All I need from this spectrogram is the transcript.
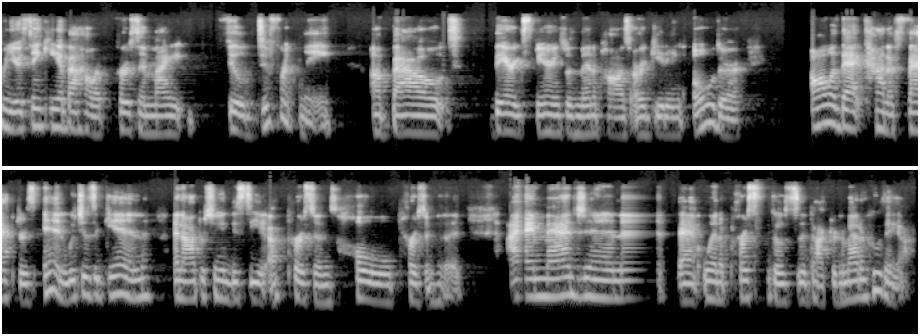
when you're thinking about how a person might feel differently about their experience with menopause or getting older, all of that kind of factors in, which is again an opportunity to see a person's whole personhood. I imagine that when a person goes to the doctor, no matter who they are,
